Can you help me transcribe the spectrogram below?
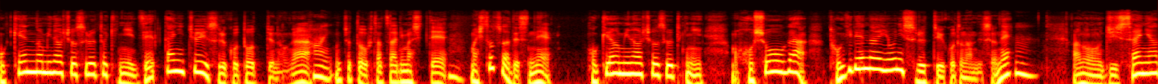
保険の見直しをするときに絶対に注意することっていうのが、はい。ちょっと2つありまして、まあ1つはですね、保険を見直しをするときに、まあ保証が途切れないようにするっていうことなんですよね。ん。あの、実際にあっ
